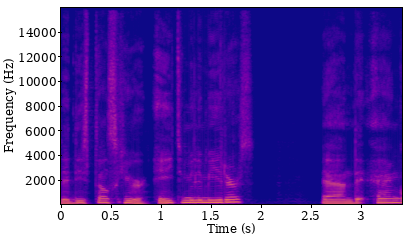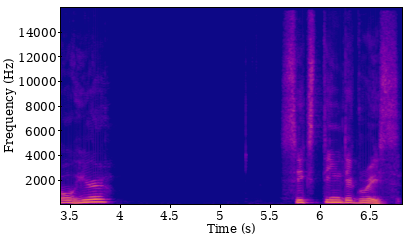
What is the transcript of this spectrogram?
the distance here 8 millimeters, and the angle here 16 degrees.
